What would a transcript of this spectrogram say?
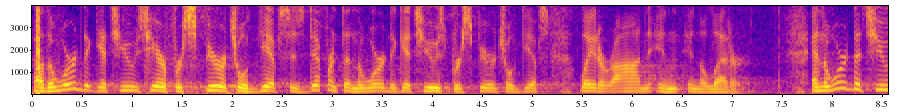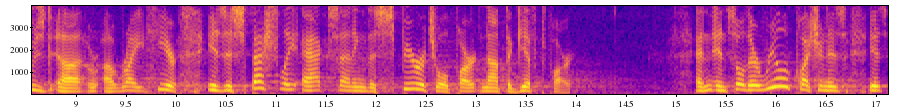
Uh, the word that gets used here for spiritual gifts is different than the word that gets used for spiritual gifts later on in, in the letter. And the word that's used uh, uh, right here is especially accenting the spiritual part, not the gift part. And, and so their real question is, is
